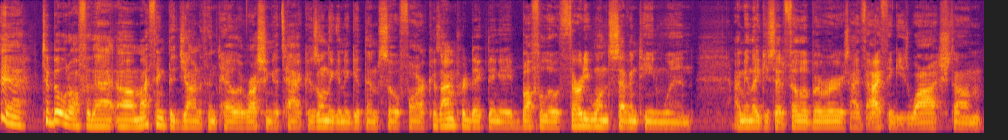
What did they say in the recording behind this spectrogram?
Yeah, to build off of that, um, I think the Jonathan Taylor rushing attack is only going to get them so far because I'm predicting a Buffalo 31 17 win. I mean, like you said, Philip Rivers, I, I think he's washed. Um,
